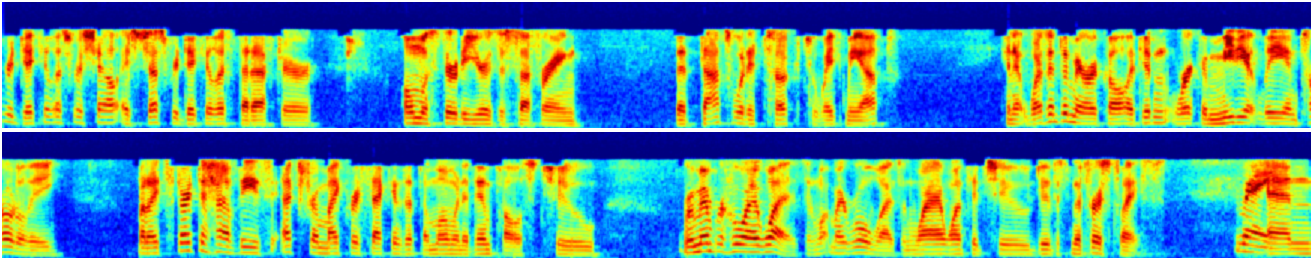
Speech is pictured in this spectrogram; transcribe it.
ridiculous, Rochelle. It's just ridiculous that after almost 30 years of suffering, that that's what it took to wake me up. And it wasn't a miracle. It didn't work immediately and totally, but I'd start to have these extra microseconds at the moment of impulse to remember who I was and what my rule was and why I wanted to do this in the first place. Right. And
